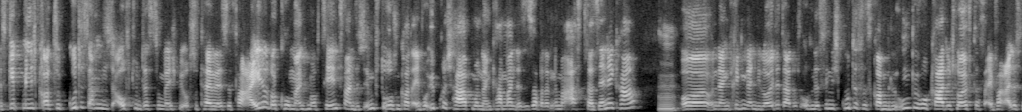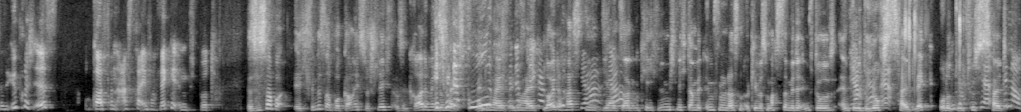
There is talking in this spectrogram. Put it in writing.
Es gibt mir nicht gerade so gute Sachen, die sich auftun, dass zum Beispiel auch so teilweise Vereine oder Co. manchmal auch 10, 20 Impfdosen gerade einfach übrig haben und dann kann man, das ist aber dann immer AstraZeneca. hm. Äh, und dann kriegen dann die Leute dadurch auch, und das finde ich gut, dass es gerade ein bisschen unbürokratisch läuft, dass einfach alles, was übrig ist, gerade von Astra einfach weggeimpft wird. Das ist aber, ich finde es aber gar nicht so schlecht. Also gerade wenn Ich du halt, das gut, wenn du halt, wenn du halt Leute gut, hast, die, ja, die ja. halt sagen, okay, ich will mich nicht damit impfen lassen, okay, was machst du mit der Impfdose? Entweder du wirfst es halt weg oder du tust es halt genau,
